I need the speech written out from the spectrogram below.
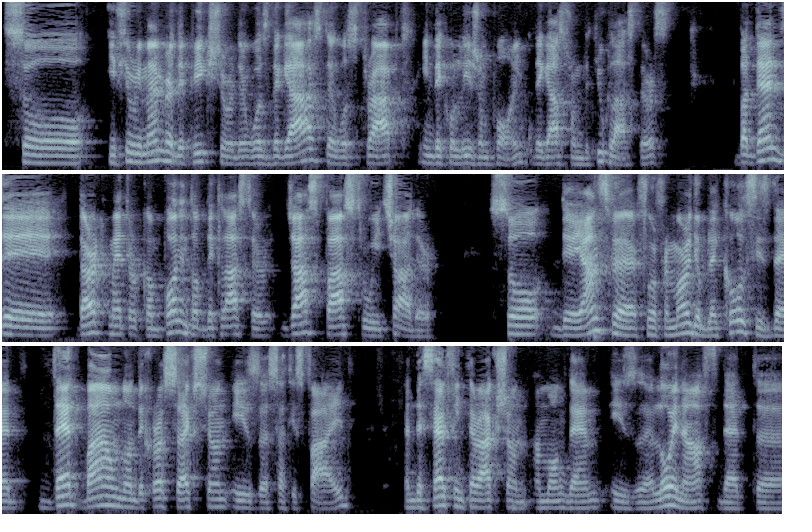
So if you remember the picture, there was the gas that was trapped in the collision point, the gas from the two clusters, but then the dark matter component of the cluster just passed through each other so the answer for primordial black holes is that that bound on the cross section is uh, satisfied and the self interaction among them is uh, low enough that uh,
